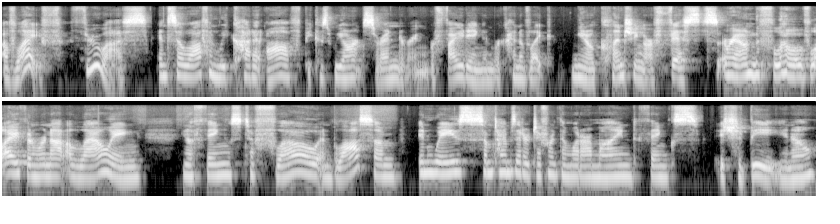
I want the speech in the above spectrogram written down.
of life through us. And so often we cut it off because we aren't surrendering. We're fighting and we're kind of like, you know, clenching our fists around the flow of life and we're not allowing you know things to flow and blossom in ways sometimes that are different than what our mind thinks it should be you know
